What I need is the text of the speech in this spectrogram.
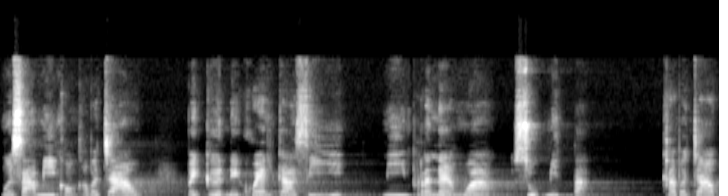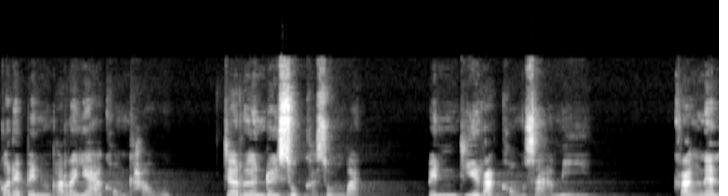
เมื่อสามีของข้าพเจ้าไปเกิดในแคว้นกาสี มีพระนามว่าสุมิตตะ ข้าพเจ้าก็ได้เป็นภรรยาของเขา เจริญด้วยสุขสมบัติ เป็นที่รักของสามี ครั้งนั้น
